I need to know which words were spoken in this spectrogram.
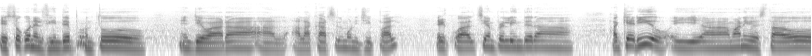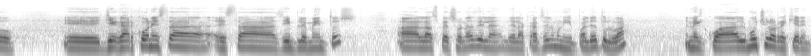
esto con el fin de pronto en llevar a, la cárcel municipal, el cual siempre el INDER ha querido y ha manifestado eh, llegar con estos implementos a las personas de la, cárcel municipal de Tuluá, en el cual muchos lo requieren.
